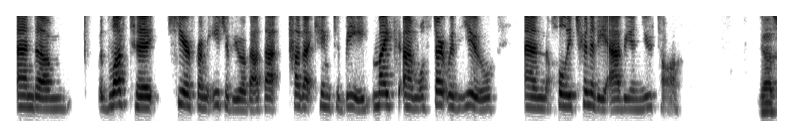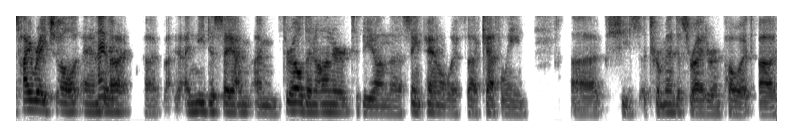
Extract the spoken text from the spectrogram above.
And um, would love to hear from each of you about that, how that came to be. Mike, um, we'll start with you and Holy Trinity Abbey in Utah. Yes, hi Rachel, and. Uh, uh, I need to say I'm I'm thrilled and honored to be on the same panel with uh, Kathleen. Uh, she's a tremendous writer and poet. Uh,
